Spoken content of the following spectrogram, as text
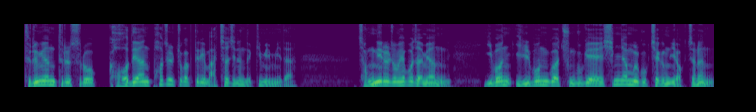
들으면 들을수록 거대한 퍼즐 조각들이 맞춰지는 느낌입니다. 정리를 좀 해보자면 이번 일본과 중국의 10년물 국채금리 역전은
